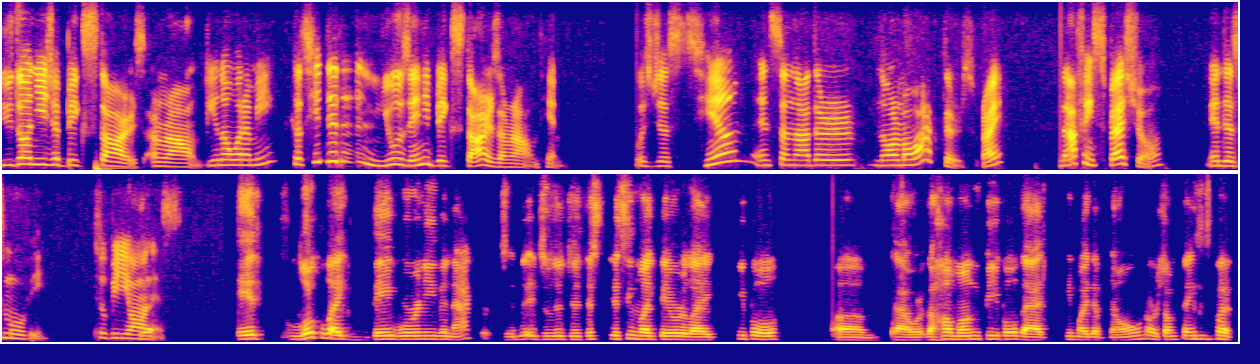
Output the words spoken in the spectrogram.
you don't need your big stars around. You know what I mean? Because he didn't use any big stars around him. It was just him and some other normal actors, right? Nothing special in this movie, to be honest. It looked like they weren't even actors. It, it, it, just it seemed like they were like people um, that were the Hmong people that he might have known or something. But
